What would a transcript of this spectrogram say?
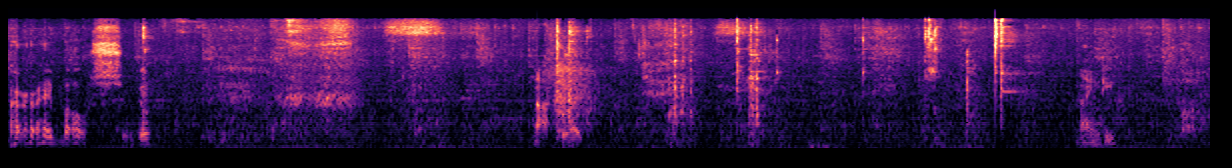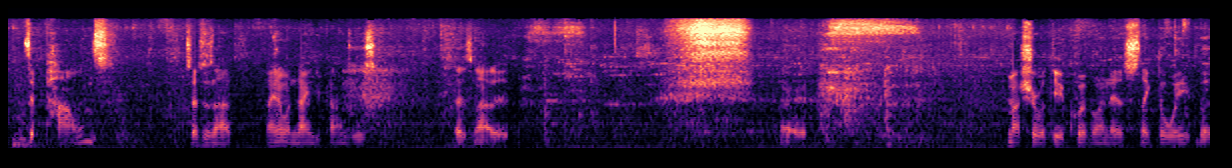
Alright, boss. We go. Not too late. 90? Is it pounds? So this is not. I know what 90 pounds is. That's not it. I'm not sure what the equivalent is, like the weight, but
